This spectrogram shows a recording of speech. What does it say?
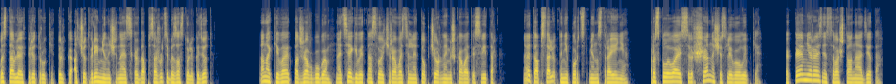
Выставляю вперед руки. Только отсчет времени начинается, когда посажу тебя за столик. Идет? Она кивает, поджав губы, натягивает на свой очаровательный топ черный мешковатый свитер. Но это абсолютно не портит мне настроение. Расплываясь совершенно счастливой улыбки. Какая мне разница, во что она одета?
